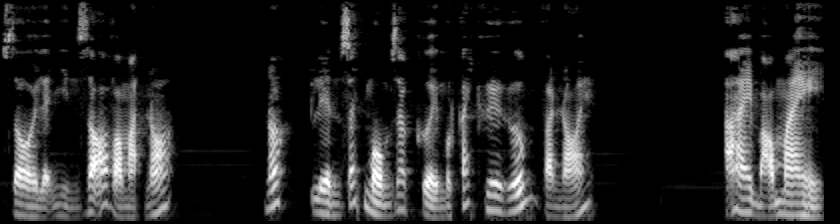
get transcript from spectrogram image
rồi lại nhìn rõ vào mặt nó. Nó liền rách mồm ra cười một cách ghê gớm và nói Ai bảo mày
